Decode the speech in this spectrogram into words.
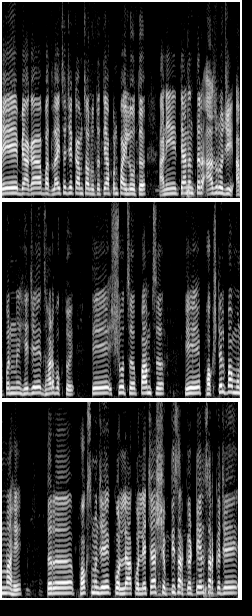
ते बॅगा बदलायचं जे काम चालू होतं ते आपण पाहिलं होतं. आणि त्यानंतर आज रोजी आपण हे जे झाड बघतोय ते शोचं पामचं हे फॉक्सटेल पाम म्हणून आहे. तर फॉक्स म्हणजे कोल्ह्या कोल्ह्याच्या शेपटीसारखं टेलसारखं जे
